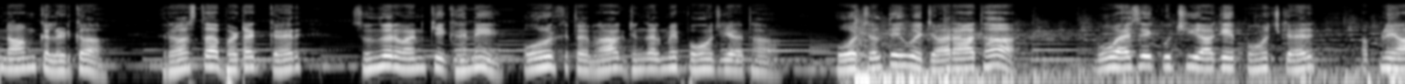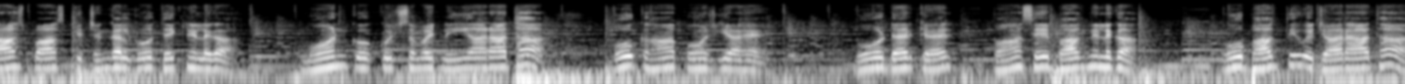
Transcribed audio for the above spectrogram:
नाम का लड़का रास्ता भटक कर सुंदरवन के घने और खतरनाक जंगल में पहुँच गया था। वो चलते हुए जा रहा था। वो ऐसे कुछ ही आगे पहुंचकर अपने आसपास के जंगल को देखने लगा। मोहन को कुछ समझ नहीं आ रहा था, वो कहाँ पहुँच गया है। वो डर कर वहाँ से भागने लगा। वो भागते हुए जा रहा था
